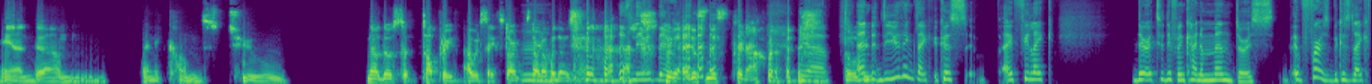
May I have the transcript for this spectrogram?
And um, when it comes to no, those t- top three, I would say. Start start mm. off with those. just leave it there. yeah, just list for now. yeah. And be... do you think like because I feel like there are two different kind of mentors. First, because like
